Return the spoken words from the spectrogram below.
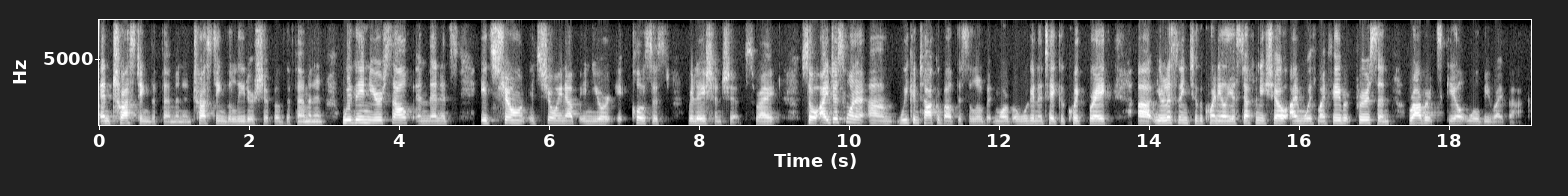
and trusting the feminine trusting the leadership of the feminine within yourself. And then it's it's shown it's showing up in your closest relationships right? So i just want to um, we can talk about this a little bit more but we're going to take a quick break. Uh, you're listening to the kornelia stephanie show. I'm with my favorite person robert skeel we'll be right back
